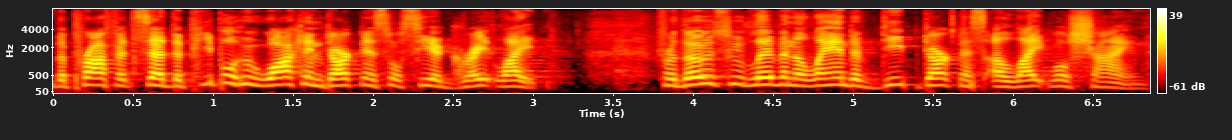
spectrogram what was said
the prophet said, The people who walk in darkness will see a great light. For those who live in a land of deep darkness, a light will shine.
